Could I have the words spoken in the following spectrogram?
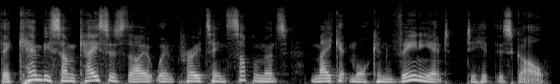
There can be some cases, though, when protein supplements make it more convenient to hit this goal.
